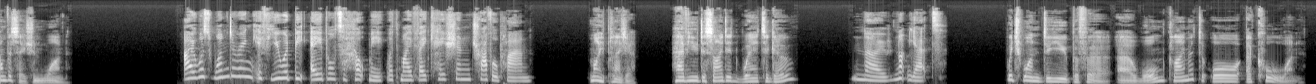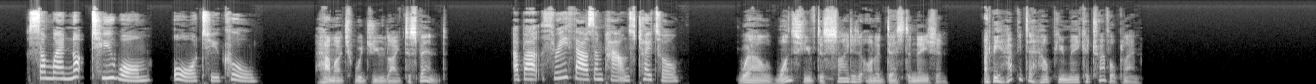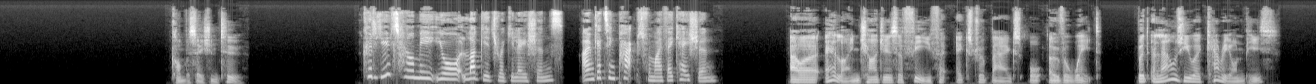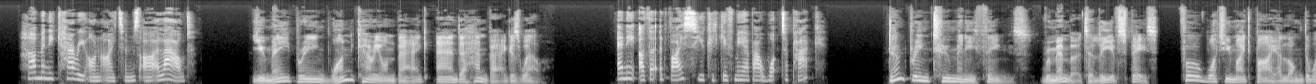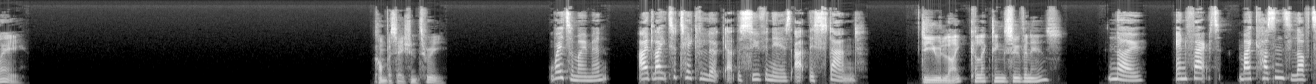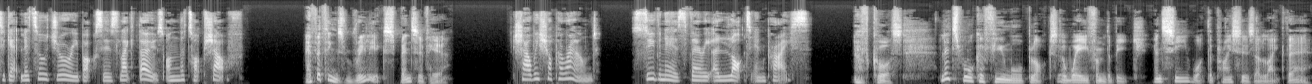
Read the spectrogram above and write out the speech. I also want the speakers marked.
Speaker 1: Conversation 1.
Speaker 2: I was wondering if you would be able to help me with my vacation travel plan.
Speaker 1: My pleasure. Have you decided where to go?
Speaker 2: No, not yet.
Speaker 1: Which one do you prefer, a warm climate or a cool one?
Speaker 2: Somewhere not too warm or too cool.
Speaker 1: How much would you like to spend?
Speaker 2: About £3,000 total.
Speaker 1: Well, once you've decided on a destination, I'd be happy to help you make a travel plan. Conversation 2.
Speaker 2: Could you tell me your luggage regulations? I'm getting packed for my vacation.
Speaker 1: Our airline charges a fee for extra bags or overweight, but allows you a carry-on piece.
Speaker 2: How many carry-on items are allowed?
Speaker 1: You may bring one carry-on bag and a handbag as well.
Speaker 2: Any other advice you could give me about what to pack?
Speaker 1: Don't bring too many things. Remember to leave space for what you might buy along the way. Conversation 3.
Speaker 2: Wait a moment. I'd like to take a look at the souvenirs at this stand.
Speaker 1: Do you like collecting souvenirs?
Speaker 2: No. In fact, my cousins love to get little jewelry boxes like those on the top shelf.
Speaker 1: Everything's really expensive here.
Speaker 2: Shall we shop around? Souvenirs vary a lot in price.
Speaker 1: Of course. Let's walk a few more blocks away from the beach and see what the prices are like there.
